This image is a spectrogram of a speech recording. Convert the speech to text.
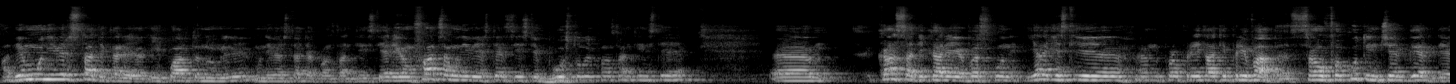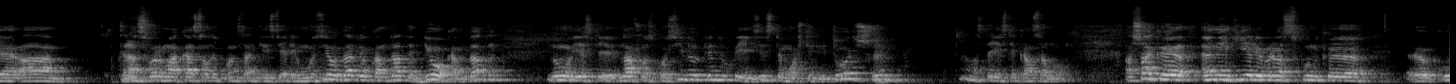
Avem o universitate care îi poartă numele, Universitatea Constantin Stere. În fața universității este bustul lui Constantin Stere. Casa de care vă spun, ea este în proprietate privată. S-au făcut încercări de a transforma casa lui Constantin Stere în muzeu, dar deocamdată, deocamdată, nu este, n-a fost posibil pentru că există moștenitori și asta este casa lor. Așa că, în încheiere, vreau să spun că cu,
